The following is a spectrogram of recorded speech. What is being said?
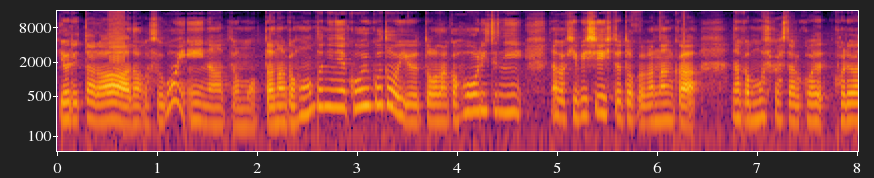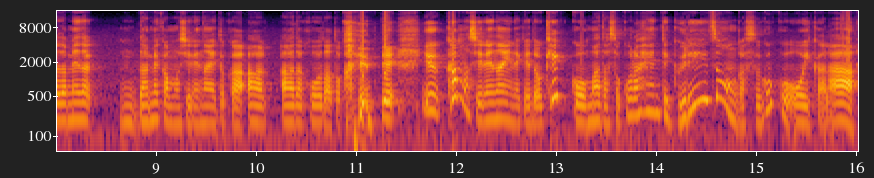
やれたらなんかすごいいいなって思ったなんか本当にねこういうことを言うとなんか法律になんか厳しい人とかがなんかなんかもしかしたらこれこれはダメだダメかもしれないとかああだこうだとか言って言うかもしれないんだけど結構まだそこら辺ってグレーゾーンがすごく多いから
